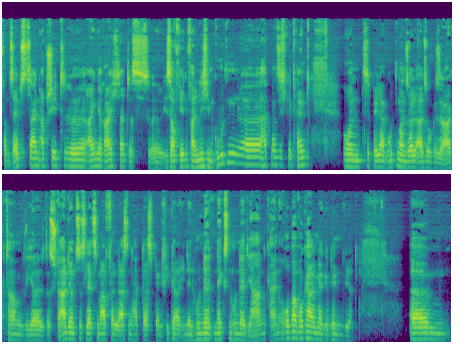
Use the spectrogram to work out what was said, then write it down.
von selbst seinen Abschied äh, eingereicht hat. Das äh, ist auf jeden Fall nicht im Guten, äh, hat man sich getrennt. Und Bela Gutmann soll also gesagt haben, wie er das Stadion das letzte Mal verlassen hat, dass Benfica in den 100, nächsten 100 Jahren keinen Europapokal mehr gewinnen wird. Ähm,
